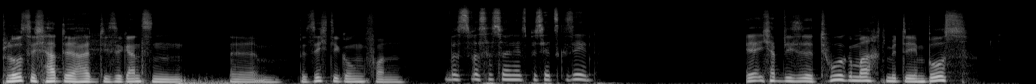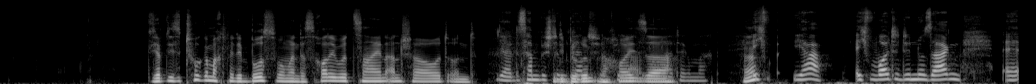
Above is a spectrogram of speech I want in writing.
Plus ich hatte halt diese ganzen ähm, Besichtigungen von, was, was hast du denn jetzt bis jetzt gesehen? ja, ich habe diese Tour gemacht mit dem Bus. Ich habe diese Tour gemacht mit dem Bus, wo man das Hollywood-Sign anschaut und Ja, das haben bestimmt die berühmten Häuser. Gemacht. Ich, ja, ich wollte dir nur sagen, äh,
